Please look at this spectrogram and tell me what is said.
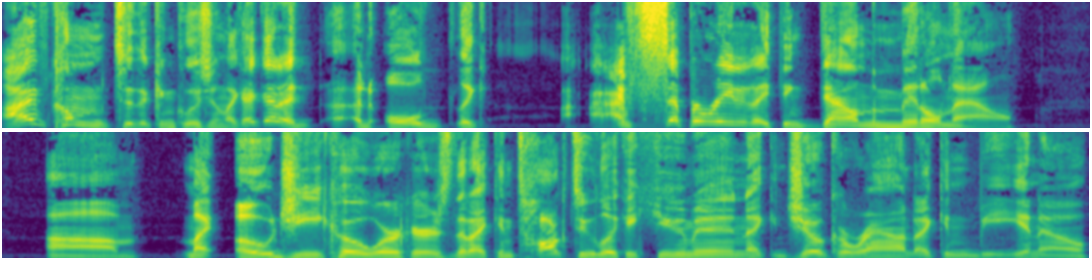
I've come to the conclusion. Like, I got a an old like, I- I've separated. I think down the middle now. Um, my OG coworkers that I can talk to like a human. I can joke around. I can be, you know,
